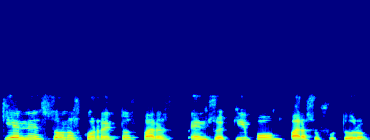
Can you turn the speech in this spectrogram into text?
quiénes son los correctos para, en su equipo para su futuro.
